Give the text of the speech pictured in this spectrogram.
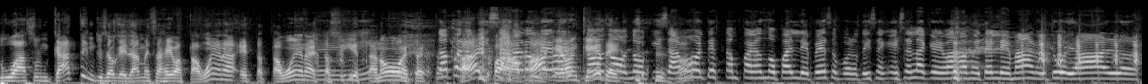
tú haces un casting, tú dices, ok, dame esa jeva está buena, esta está buena, esta sí, esta no, esta... No, pero Ay, papá, qué mejor, banquete. no, no, no, quizás a lo mejor te están pagando un par de pesos, pero te dicen, esa es la que vas a meterle mano y tú, ya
